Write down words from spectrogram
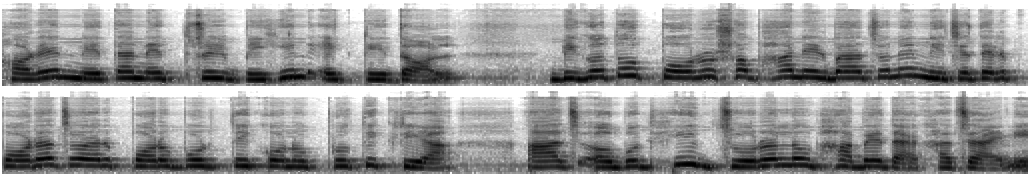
ঘরের নেতা নেত্রীবিহীন একটি দল। বিগত পৌরসভা নির্বাচনে নিজেদের পরাজয়ের পরবর্তী কোনো প্রতিক্রিয়া আজ অবধি জোরালোভাবে দেখা যায়নি।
